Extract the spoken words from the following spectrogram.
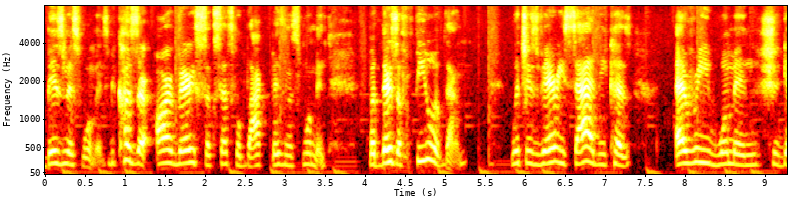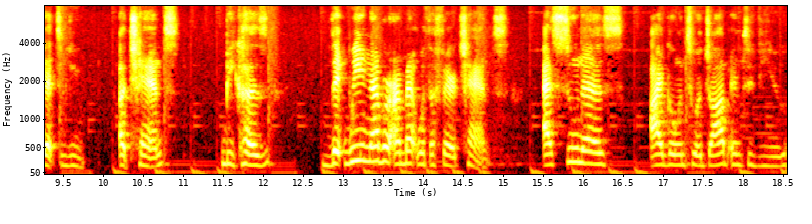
businesswomen because there are very successful black businesswomen, but there's a few of them, which is very sad because every woman should get to do a chance because that we never are met with a fair chance. As soon as I go into a job interview,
